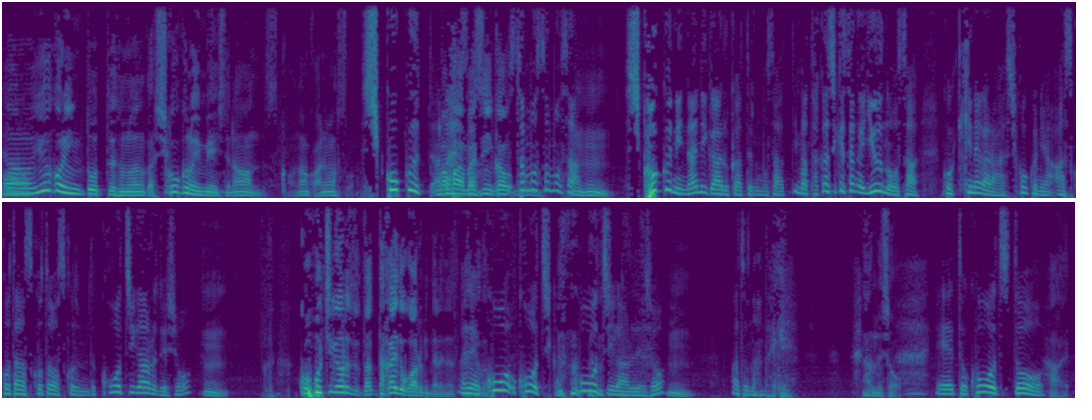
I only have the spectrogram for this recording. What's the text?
あの、ゆうこりんにとって、そのなんか四国のイメージって何ですか？なんかあります？四国？って、まあまあ別にかそもそもさ、うんうん四国に何があるかっていうのもさ、今、高重さんが言うのをさ、こう聞きながら、四国にはあそことあそことあそこと高知があるでしょ？うん。高知があるとた高いとこあるみたいなやつあいやこう高知か。高知があるでしょ？うん。あとなんだっけ？なんでしょえっ、と、高知とう。はい。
